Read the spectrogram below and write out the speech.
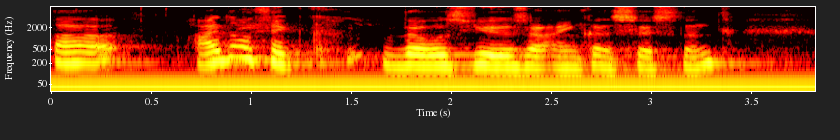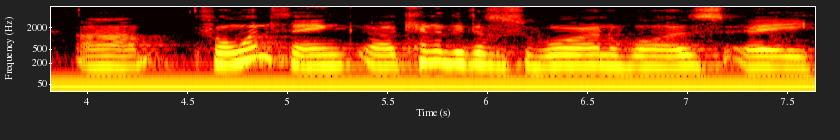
uh, I don't think those views are inconsistent. Uh, for one thing, Kennedy v. Warren was a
